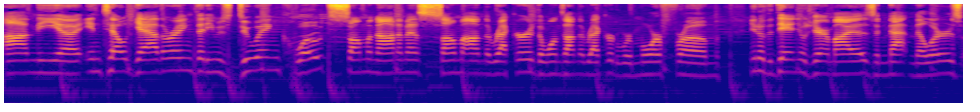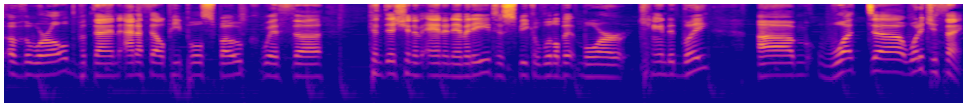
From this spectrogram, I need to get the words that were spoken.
on the uh, intel gathering that he was doing. Quotes, some anonymous, some on the record. The ones on the record were more from, you know, the Daniel Jeremiahs and Matt Millers of the world. But then NFL people spoke with uh, condition of anonymity to speak a little bit more candidly. Um, what uh, what did you think?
